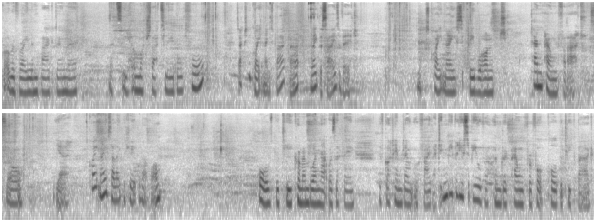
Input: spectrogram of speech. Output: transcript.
got a River Island bag down there. Let's see how much that's labelled for. It's actually quite a nice bag that. I like the size of it. Looks quite nice. They want £10 for that. So yeah, it's quite nice. I like the shape of that one. Paul's Boutique, remember when that was a thing? They've got him down to a fiver. Didn't people used to be over a £100 for a Paul Boutique bag?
